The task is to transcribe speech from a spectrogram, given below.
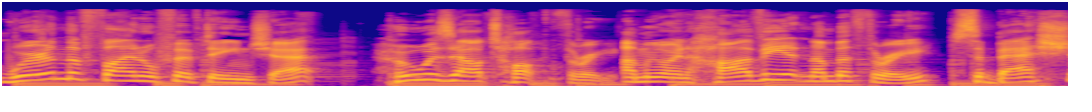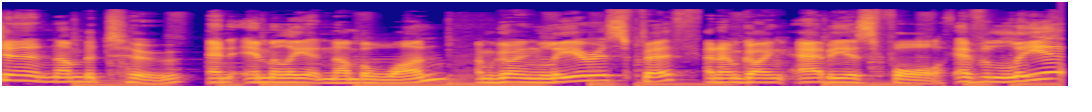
We're in the final 15, chat. Who is our top three? I'm going Harvey at number three, Sebastian at number two, and Emily at number one. I'm going Leah as fifth, and I'm going Abby as fourth. If Leah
